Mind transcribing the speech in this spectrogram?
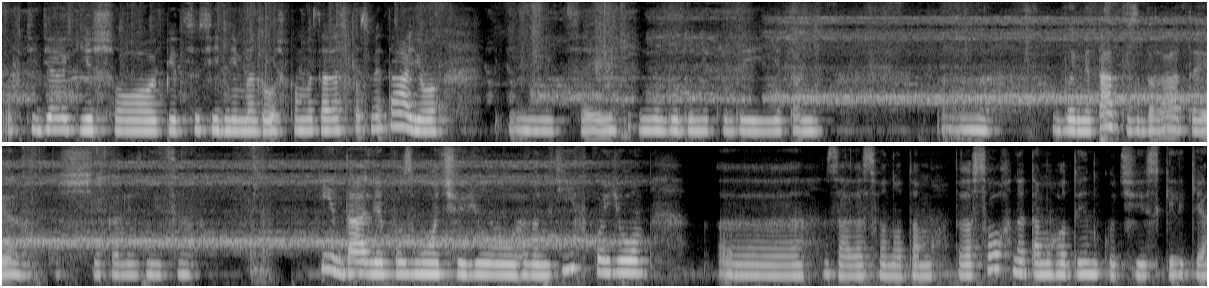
в ті дірки, що під сусідніми дошками зараз позмітаю. І цей не буду нікуди її там е, вимітати, збирати. Тож яка різниця. І далі позмочую ґрунтівкою. Е, зараз воно там просохне там годинку чи скільки.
